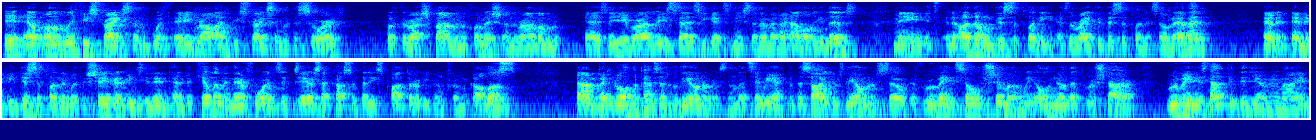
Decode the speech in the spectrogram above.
It, only if he strikes them with a rod, if he strikes them with a sword. Both the Rashbam and the Chumash and the Rambam, as the Yebra Ali says, he gets misa no matter how long he lives. Meaning, it's an Adon discipline. He has the right to discipline his own Eved. And, and if he disciplined him with a shaver, it means he didn't intend to kill him, and therefore it's a Xeris HaKasav that he's pater even from Galus. Um, but it all depends on who the owner is. And let's say we have to decide who's the owner. So if Ruvain sold Shimon, we only know that through a Ruvain is not Bidid Yom Yimayim.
